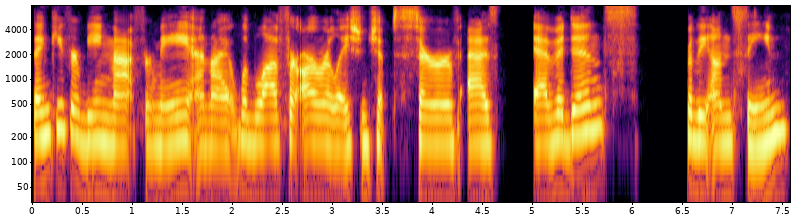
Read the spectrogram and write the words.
thank you for being that for me and I would love for our relationship to serve as evidence for the unseen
